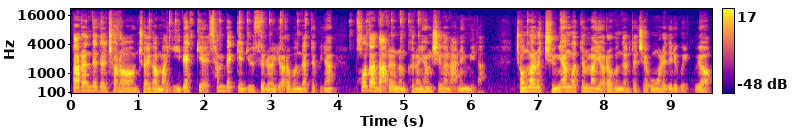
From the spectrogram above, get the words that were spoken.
다른 데들처럼 저희가 막 200개, 300개 뉴스를 여러분들한테 그냥 퍼다 나르는 그런 형식은 아닙니다. 정말로 중요한 것들만 여러분들한테 제공을 해드리고 있고요.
